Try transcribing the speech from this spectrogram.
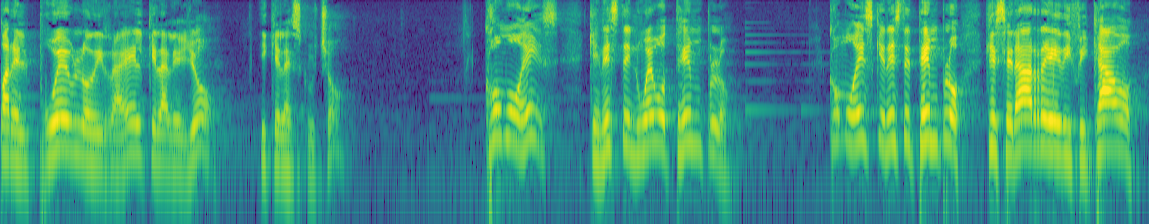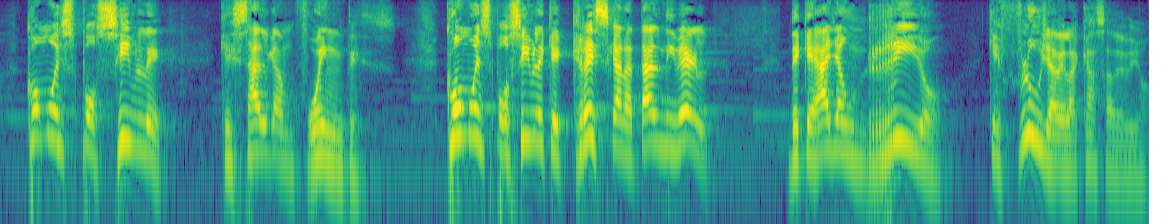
para el pueblo de Israel que la leyó y que la escuchó. ¿Cómo es que en este nuevo templo, cómo es que en este templo que será reedificado, cómo es posible que salgan fuentes? ¿Cómo es posible que crezcan a tal nivel de que haya un río que fluya de la casa de Dios?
